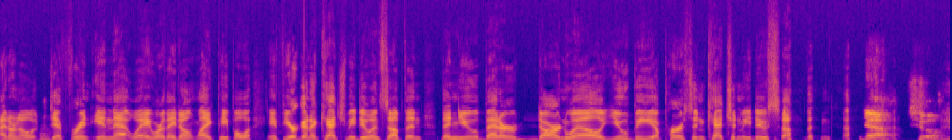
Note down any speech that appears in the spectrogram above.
I don't know, different in that way where they don't like people. If you're going to catch me doing something, then you better darn well you be a person catching me do something. yeah, sure.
